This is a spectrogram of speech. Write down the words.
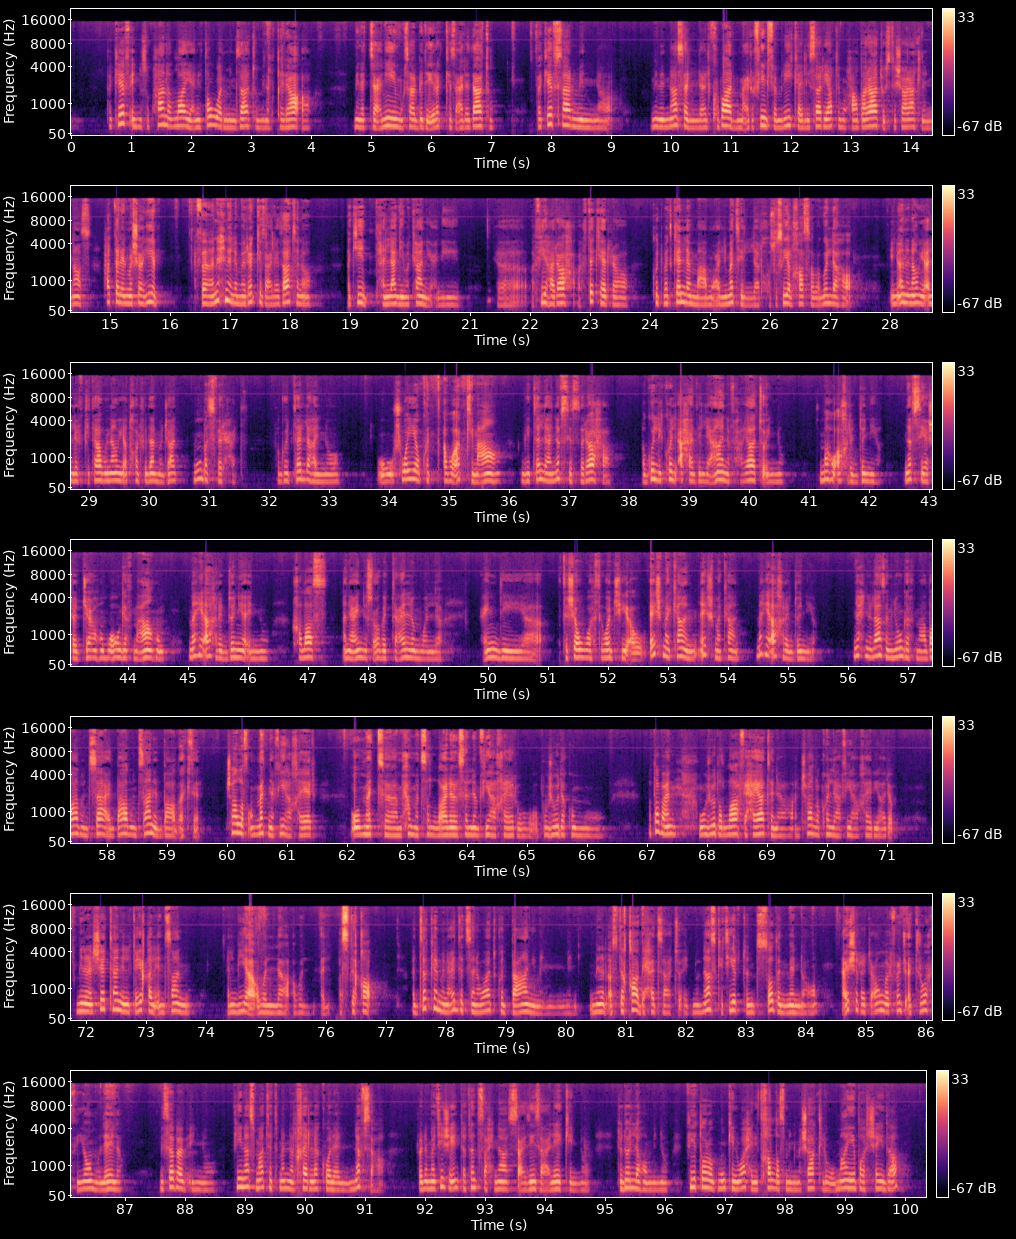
فكيف إنه سبحان الله يعني طور من ذاته من القراءة من التعليم وصار بدأ يركز على ذاته. فكيف صار من من الناس الكبار المعروفين في أمريكا اللي صار يعطي محاضرات واستشارات للناس حتى للمشاهير. فنحن لما نركز على ذاتنا أكيد حنلاقي مكان يعني آه، فيها راحة أفتكر آه، كنت بتكلم مع معلمتي الخصوصية الخاصة بقول لها إنه أنا ناوية ألف كتاب وناوية أدخل في ذا المجال مو بس فرحت. فقلت لها إنه وشوية وكنت أبغى أبكي معاه قلت لها نفسي الصراحة أقول لكل أحد اللي عانى في حياته إنه ما هو آخر الدنيا. نفسي أشجعهم وأوقف معاهم. ما هي آخر الدنيا إنه خلاص أنا عندي صعوبة تعلم ولا عندي آه، تشوه في وجهي أو إيش ما كان إيش ما كان. ما هي آخر الدنيا. نحن لازم نوقف مع بعض ونساعد بعض ونساند بعض أكثر. إن شاء الله في أمتنا فيها خير وأمة محمد صلى الله عليه وسلم فيها خير وبوجودكم وطبعا وجود الله في حياتنا إن شاء الله كلها فيها خير يا رب. من الأشياء الثانية اللي تعيق الإنسان البيئة أو أو الأصدقاء. أتذكر من عدة سنوات كنت بعاني من من من الأصدقاء بحد ذاته إنه ناس كتير تنصدم منهم عشرة عمر فجأة تروح في يوم وليلة بسبب إنه في ناس ما تتمنى الخير لك ولا لنفسها. فلما تيجي أنت تنصح ناس عزيزة عليك إنه تدلهم إنه في طرق ممكن واحد يتخلص من مشاكله وما يبغى الشي ده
